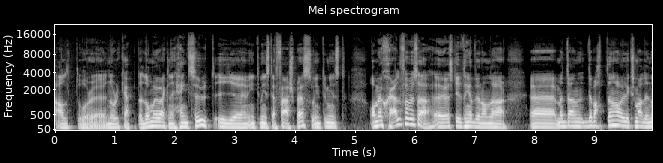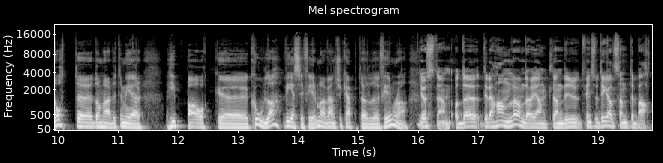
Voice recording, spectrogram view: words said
Altor, eh, Nordic Capital. De har ju verkligen hängts ut i, eh, inte minst i affärspress och inte minst av mig själv får jag säga. Eh, jag har skrivit en hel del om det här. Eh, men den debatten har ju liksom aldrig nått eh, de här lite mer hippa och eh, coola VC-firmorna, venture capital-firmorna. Just det. Och det, det, det handlar om där egentligen, det, ju, det, finns ju dels en debatt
